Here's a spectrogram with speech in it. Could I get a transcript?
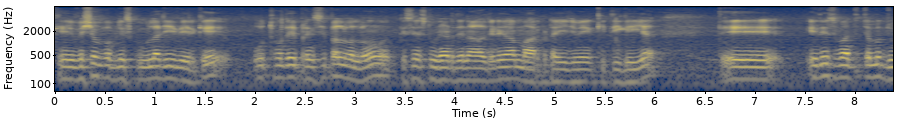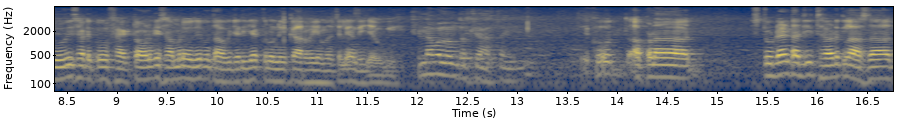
ਕਿ ਵਿਸ਼ਵ ਪਬਲਿਕ ਸਕੂਲ ਆ ਜੀ ਵੇਰਕੇ। ਉੱਥੋਂ ਦੇ ਪ੍ਰਿੰਸੀਪਲ ਵੱਲੋਂ ਕਿਸੇ ਸਟੂਡੈਂਟ ਦੇ ਨਾਲ ਜਿਹੜੇ ਆ ਮਾਰਕਟਾਈ ਜਿਵੇਂ ਕੀਤੀ ਗਈ ਹੈ ਤੇ ਇਹਦੇ ਸੰਬੰਧ 'ਚ ਚਲੋ ਜੋ ਵੀ ਸਾਡੇ ਕੋਲ ਫੈਕਟ ਆਉਣਗੇ ਸਾਹਮਣੇ ਉਹਦੇ ਮੁਤਾਬਕ ਜਿਹੜੀ ਆ ਕਾਨੂੰਨੀ ਕਾਰਵਾਈ ਅਮਲ 'ਚ ਲਿਆਂਦੀ ਜਾਊਗੀ। ਕਿੰਨਾ ਵੱਲੋਂ ਦਰਖਾਸਤ ਹੈ? ਦੇਖੋ ਆਪਣਾ ਸਟੂਡੈਂਟ ਆ ਜੀ 3rd ਕਲਾਸ ਦਾ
